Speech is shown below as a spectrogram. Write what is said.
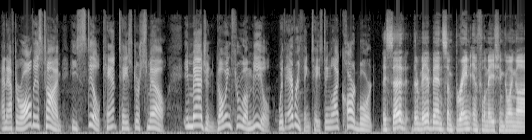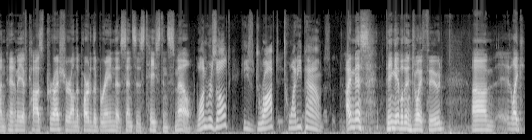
and after all this time, he still can't taste or smell. Imagine going through a meal with everything tasting like cardboard. They said there may have been some brain inflammation going on, and it may have caused pressure on the part of the brain that senses taste and smell. One result he's dropped 20 pounds. I miss being able to enjoy food. Um, like,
